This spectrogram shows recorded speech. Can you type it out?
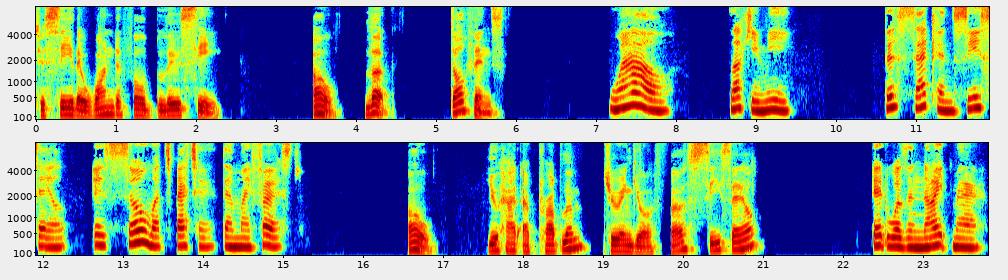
to see the wonderful blue sea. Oh, look, dolphins. Wow! Lucky me. This second sea sail is so much better than my first. Oh, you had a problem during your first sea sail? It was a nightmare.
